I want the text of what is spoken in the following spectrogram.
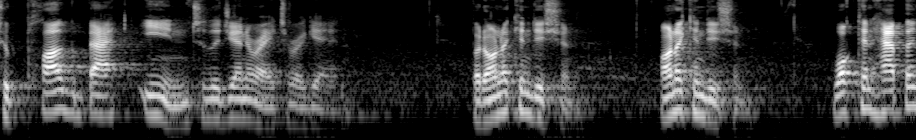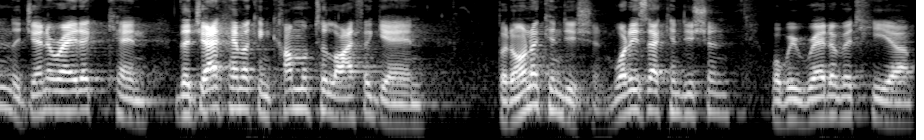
to plug back into the generator again. But on a condition. On a condition. What can happen? The generator can, the jackhammer can come to life again, but on a condition. What is that condition? Well, we read of it here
